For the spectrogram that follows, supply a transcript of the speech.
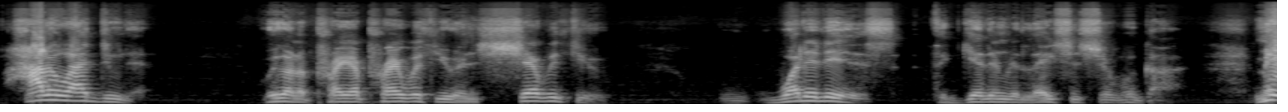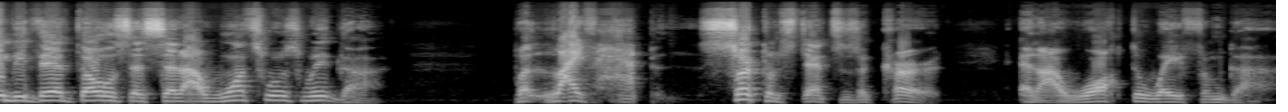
How do I do that? We're going to pray a prayer with you and share with you what it is to get in relationship with God. Maybe there are those that said, I once was with God, but life happened, circumstances occurred, and I walked away from God.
